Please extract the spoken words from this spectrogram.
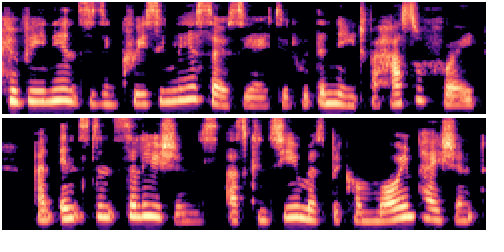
convenience is increasingly associated with the need for hassle free and instant solutions as consumers become more impatient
